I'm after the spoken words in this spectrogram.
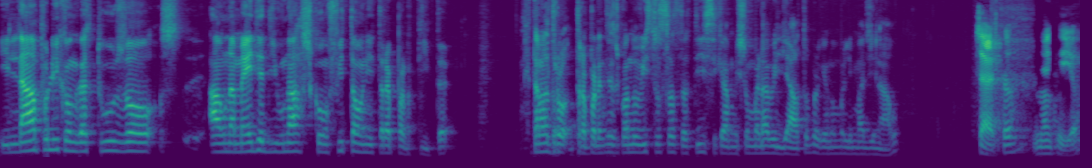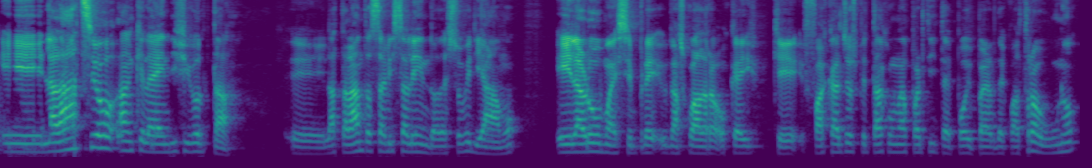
il Napoli con Gattuso ha una media di una sconfitta ogni tre partite. Tra l'altro, tra parentesi, quando ho visto questa statistica mi sono meravigliato perché non me l'immaginavo. Certo, neanche io. E la Lazio anche lei è in difficoltà. E L'Atalanta sta risalendo, adesso vediamo. E la Roma è sempre una squadra, ok, che fa calcio spettacolo una partita e poi perde 4-1.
